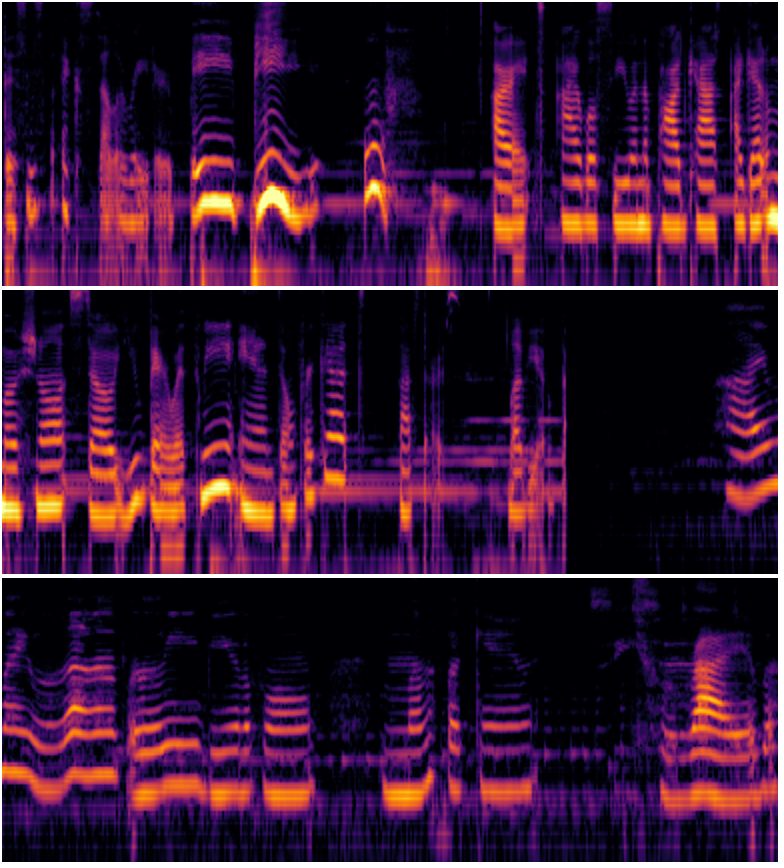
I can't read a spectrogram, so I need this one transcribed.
this is the accelerator, baby. Oof. All right, I will see you in the podcast. I get emotional, so you bear with me and don't forget five stars. Love you. Bye. Hi, my lovely, beautiful motherfucking tribe.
